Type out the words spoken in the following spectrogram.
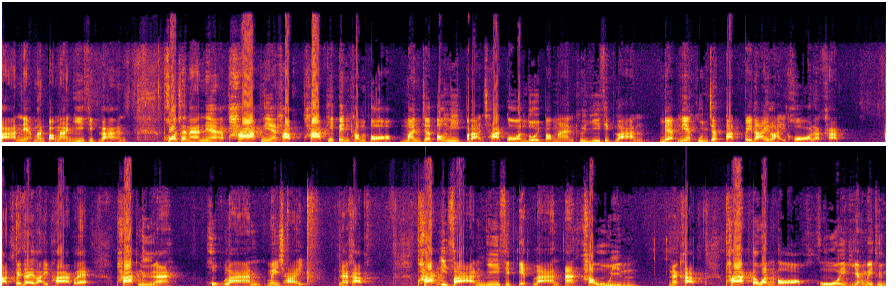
ล้านเนี่ยมันประมาณ 20 ล้าน เพราะฉะนั้นเนี่ยภาคเนี้ยครับภาคที่เป็นคำตอบมันจะต้องมีประชากรโดยประมาณคือ 20 ล้าน แบบนี้คุณจะตัดไปได้หลายข้อแล้วครับ ตัดไปได้หลายภาคแล้วภาคเหนือ 6 ล้านไม่ใช่นะครับ ภาคอีสาน 21 ล้านอะเข้าวินนะครับ ภาคตะวันออกโอ้ยยังไม่ถึง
